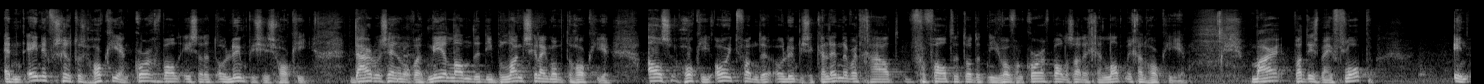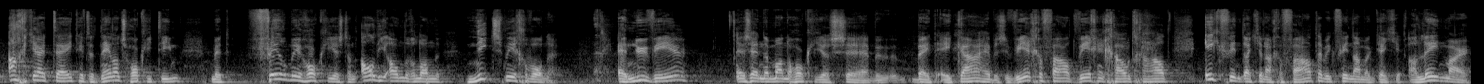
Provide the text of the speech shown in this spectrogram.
En het enige verschil tussen hockey en korfbal is dat het olympisch is hockey. Daardoor zijn er nog wat meer landen die belangstelling hebben om te hockeyen. Als hockey ooit van de Olympische kalender wordt gehaald... vervalt het tot het niveau van korfbal. Dan zal er geen land meer gaan hockeyen. Maar wat is mijn flop? In acht jaar tijd heeft het Nederlands hockeyteam... met veel meer hockeyers dan al die andere landen niets meer gewonnen. En nu weer, en zijn de mannenhockeyers uh, bij het EK hebben ze weer gefaald, weer geen goud gehaald. Ik vind dat je dan gefaald hebt. Ik vind namelijk dat je alleen maar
